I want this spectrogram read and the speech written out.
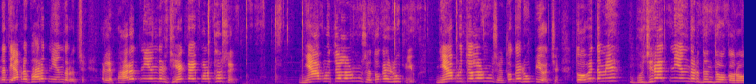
નથી. આપણે ભારતની અંદર જ છે. એટલે ભારતની અંદર જે કાંઈ પણ થશે ત્યાં આપણું ચલણ શું છે? તો કે રૂપિયો. ત્યાં આપણું ચલણ શું છે? તો કે રૂપિયો છે. તો હવે તમે ગુજરાતની અંદર ધંધો કરો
